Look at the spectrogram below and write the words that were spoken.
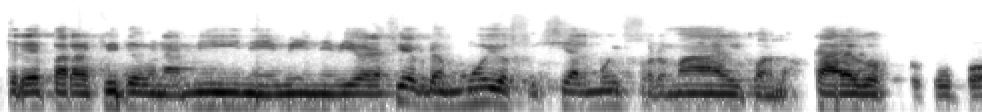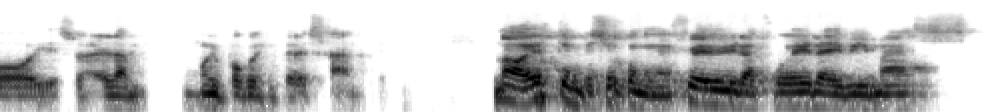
tres parrafitos de una mini, mini biografía, pero muy oficial, muy formal, con los cargos que ocupó y eso era muy poco interesante. No, esto empezó cuando me fui a vivir afuera y vi más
